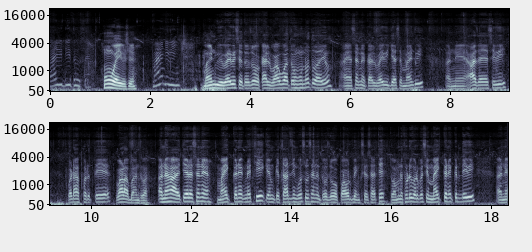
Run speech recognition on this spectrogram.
વાવી દીધું છે. શું વાવ્યું છે? માંડવી. માંડવી વાવી છે તો જો કાલ વાવવા તો હું નહોતો આવ્યો અહીંયા છે ને કાલ વાવી ગયા છે માંડવી. અને આજ આવ્યા એવી પડા ફરતે વાળા બાંધવા. અને હા, અત્યારે છે ને માઇક કનેક્ટ નથી, કેમ કે ચાર્જિંગ ઓછું છે ને, તો જો પાવર બેંક છે સાથે, તો હમણાં થોડી વાર પછી માઇક કનેક્ટ કરી દેવી અને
